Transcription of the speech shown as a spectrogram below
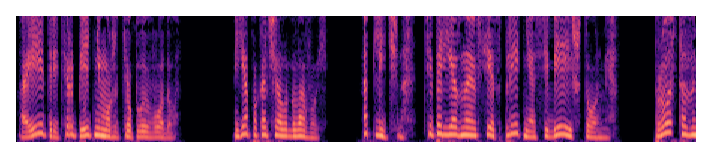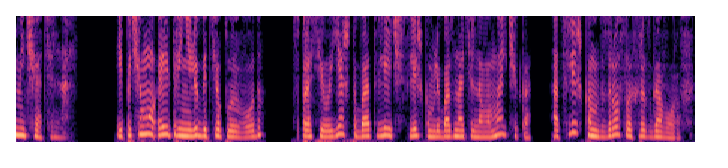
а Эйтри терпеть не может теплую воду. Я покачала головой. Отлично, теперь я знаю все сплетни о себе и Шторме. Просто замечательно. И почему Эйтри не любит теплую воду? Спросила я, чтобы отвлечь слишком любознательного мальчика от слишком взрослых разговоров.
